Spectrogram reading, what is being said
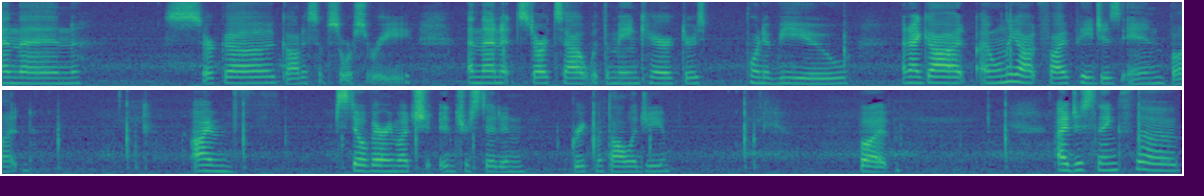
And then Circa, goddess of sorcery. And then it starts out with the main character's point of view and I got I only got 5 pages in, but I'm still very much interested in Greek mythology. But I just think the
